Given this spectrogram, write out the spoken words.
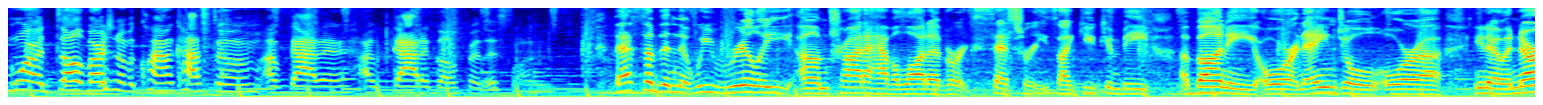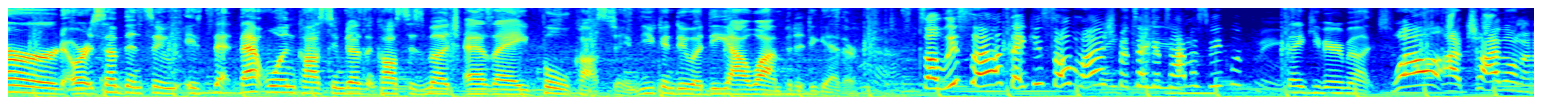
more adult version of a clown costume. I've gotta, I've gotta go for this one. That's something that we really um, try to have a lot of are accessories. Like you can be a bunny or an angel or a you know a nerd or something. So that that one costume doesn't cost as much as a full costume. You can do a DIY and put it together. So Lisa, thank you so much thank for taking you. time to speak with me. Thank you very much. Well, I tried on a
